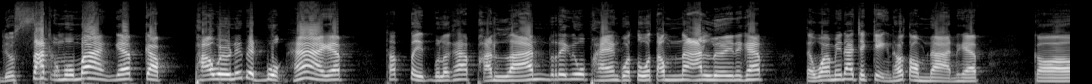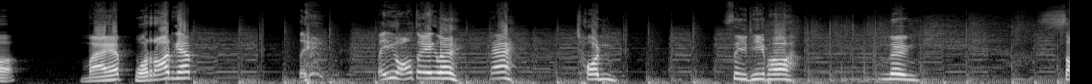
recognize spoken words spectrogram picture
เดี๋ยวซัดของผมบ้างครับกับพาวเวลเน็ตเบ็ดบวก 5 ครับ ถ้าติดมูลค่าพันล้าน เรียกได้ว่าแพงกว่าตัวตำนานเลยนะครับ แต่ว่าไม่น่าจะเก่งเท่าตำนานครับ ก็มาครับหัวร้อนครับตีตีของตัวเองเลยนะชน 4 ทีพอ 1 2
